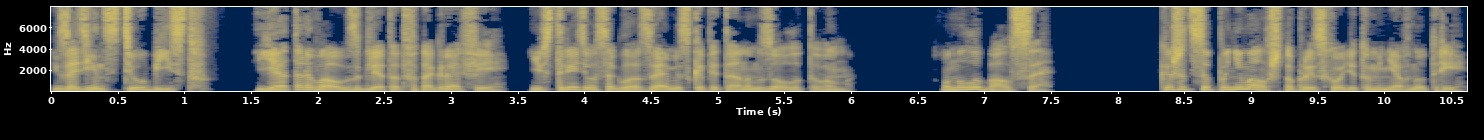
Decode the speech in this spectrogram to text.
из 11 убийств. Я оторвал взгляд от фотографии и встретился глазами с капитаном Золотовым. Он улыбался. Кажется, понимал, что происходит у меня внутри.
